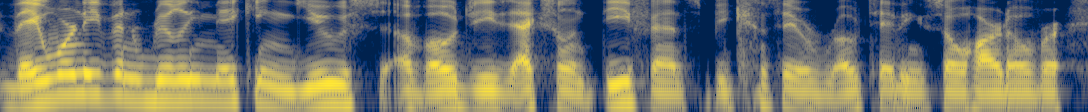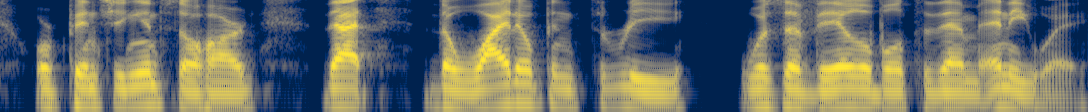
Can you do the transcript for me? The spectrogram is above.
they weren't even really making use of OG's excellent defense because they were rotating so hard over or pinching in so hard that the wide open three was available to them anyway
